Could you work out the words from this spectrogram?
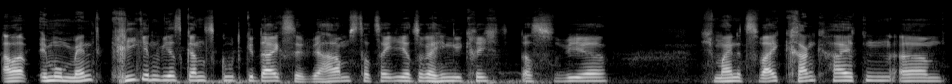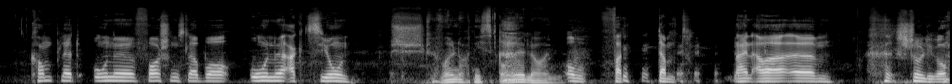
aber im Moment kriegen wir es ganz gut gedeichselt. Wir haben es tatsächlich jetzt sogar hingekriegt, dass wir, ich meine, zwei Krankheiten ähm, komplett ohne Forschungslabor, ohne Aktion. Psst, wir wollen doch nicht spoilern. Oh, verdammt. Nein, aber ähm, Entschuldigung.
